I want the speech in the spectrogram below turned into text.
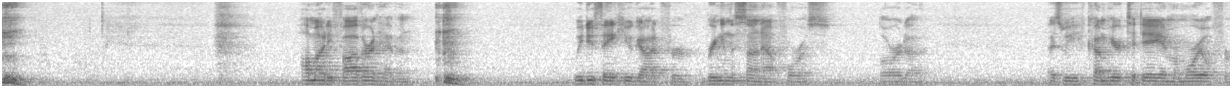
Almighty Father in heaven, we do thank you, God, for bringing the sun out for us. Lord, uh, as we come here today in memorial for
